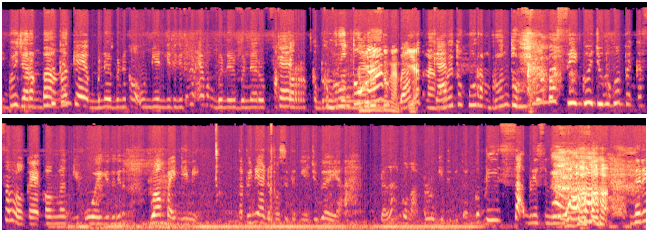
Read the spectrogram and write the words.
gue jarang itu kan banget. kayak bener-bener kalau undian gitu-gitu kan emang bener-bener faktor keberuntungan, keberuntungan. Keberuntungan, banget nah kan. gue tuh kurang beruntung. Sama sih? Gue juga gue sampai kesel loh kayak kalau ngeliat giveaway gitu-gitu. Gue sampai gini tapi ini ada positifnya juga ya. Ah udahlah gue nggak perlu gitu-gitu gue bisa beli sendiri. Jadi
